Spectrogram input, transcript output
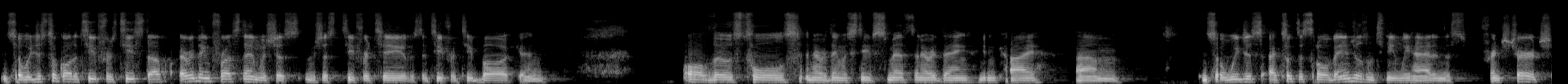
and so we just took all the T for T stuff. Everything for us then was just it was just T for T. It was the T for T book and all those tools and everything with Steve Smith and everything, Ying Kai. Um, and so we just, I took this little evangelism team we had in this French church,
